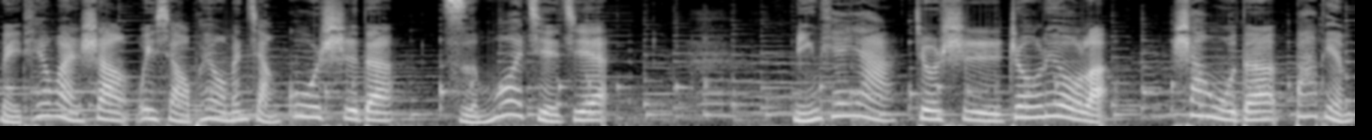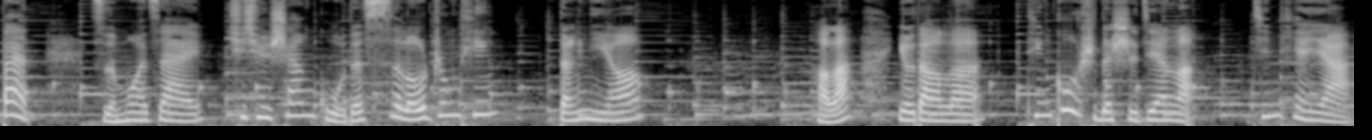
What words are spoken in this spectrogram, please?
每天晚上为小朋友们讲故事的子墨姐姐。明天呀，就是周六了，上午的八点半，子墨在趣趣山谷的四楼中厅等你哦。好了，又到了听故事的时间了。今天呀，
